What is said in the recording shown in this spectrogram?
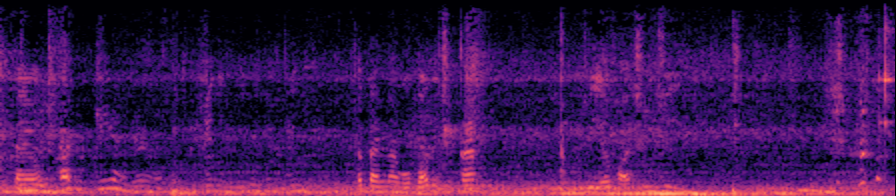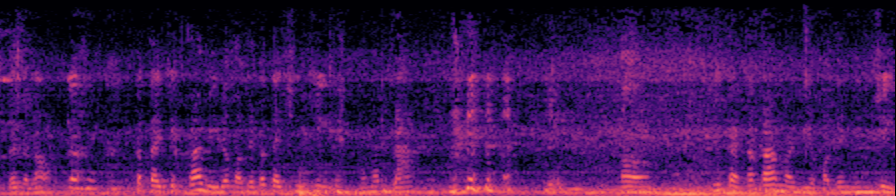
nhìn tay tay đó mà của bó thì chỉ cá vì ở khỏi xin gì tay cái nào cái tay chỉ cá vì đó có thể cái tay xin gì nó mất ra. Ờ như tay cá cá mà vì có thể nhìn gì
